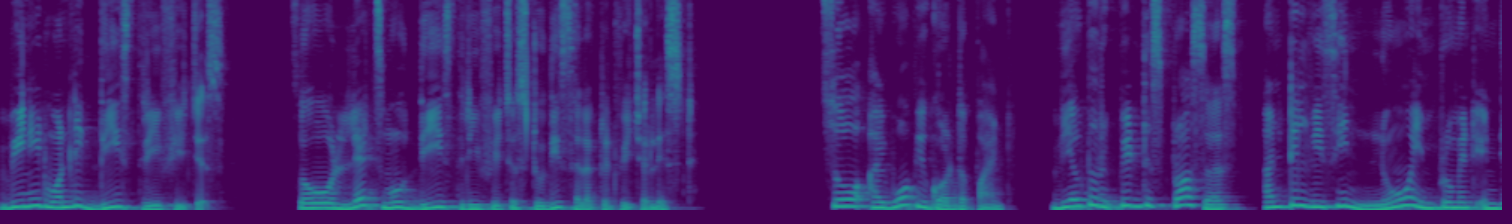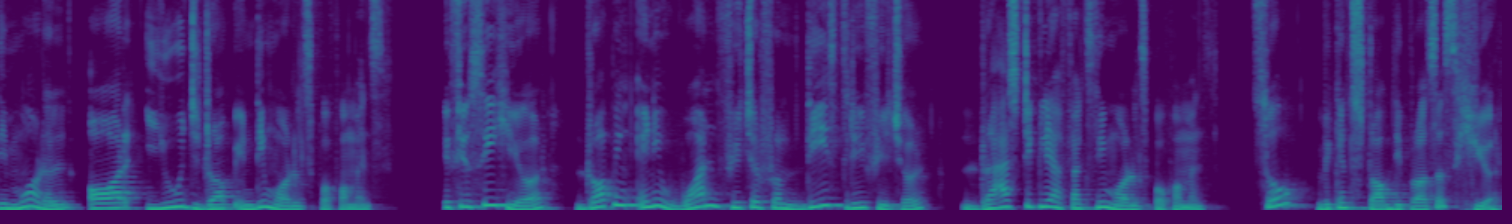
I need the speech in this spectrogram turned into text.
We need only these three features. So let's move these three features to the selected feature list. So I hope you got the point. We have to repeat this process until we see no improvement in the model or huge drop in the model's performance. If you see here, dropping any one feature from these three features drastically affects the model's performance. So we can stop the process here.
